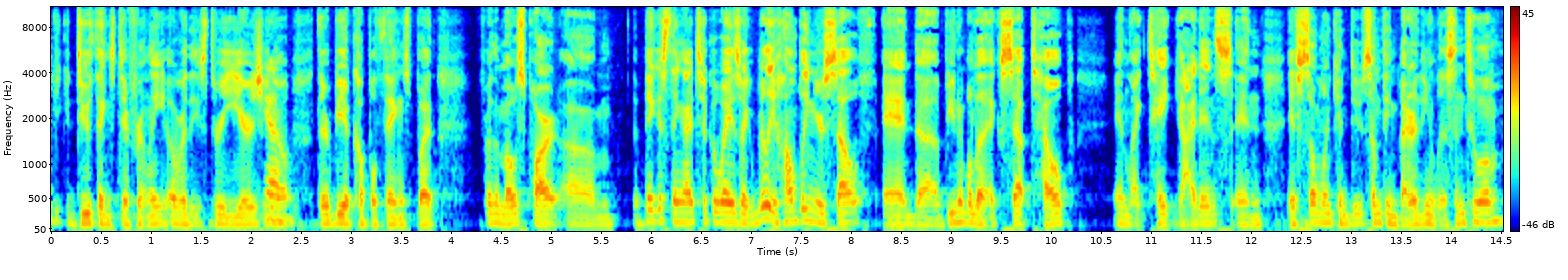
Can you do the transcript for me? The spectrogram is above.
you could do things differently over these three years. You yeah. know, there'd be a couple things, but for the most part, um, the biggest thing I took away is like really humbling yourself and uh, being able to accept help and like take guidance. And if someone can do something better than you, listen to them.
